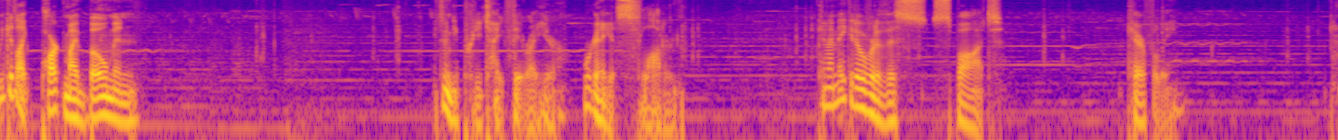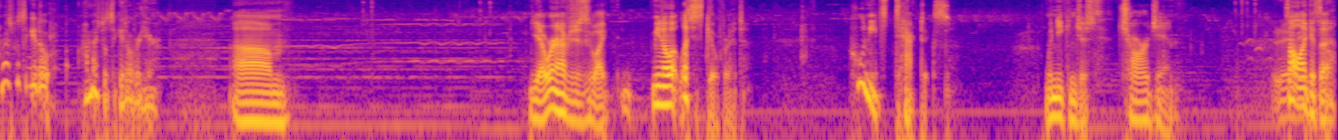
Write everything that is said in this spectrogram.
We could, like, park my bowman. It's going to be pretty tight fit right here. We're going to get slaughtered. Can I make it over to this spot? Carefully. How am I supposed to get over? How am I supposed to get over here? Um... Yeah, we're going to have to just, like... You know what? Let's just go for it. Who needs tactics? When you can just charge in. It's not like it's a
